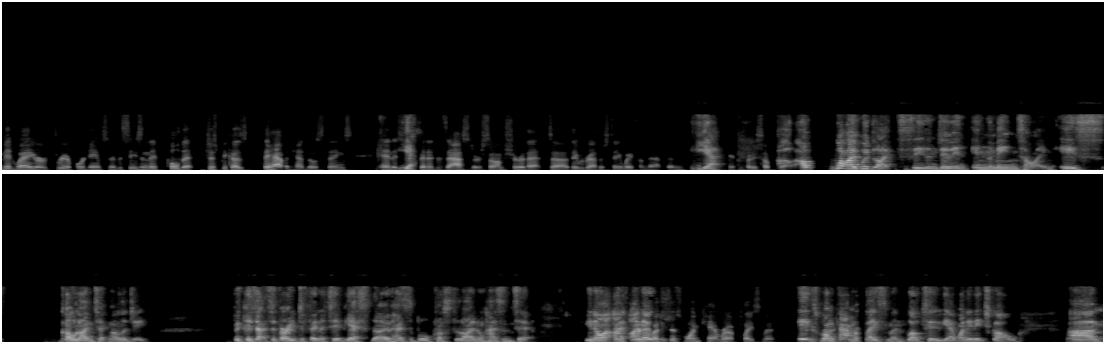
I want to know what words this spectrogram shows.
midway or three or four games into the season, they've pulled it just because they haven't had those things, and it's yeah. just been a disaster. So I'm sure that uh, they would rather stay away from that than yeah everybody's hoping. Uh, uh, what I would like to see them do in, in the meantime is goal line technology, because that's a very definitive yes no has the ball crossed the line or hasn't it. You know, I, I know it's just one camera placement. It's too, one right? camera placement. Well, two, yeah, one in each goal. Um,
